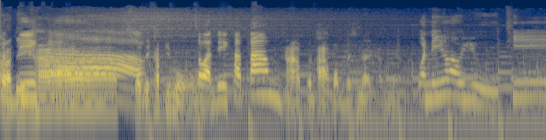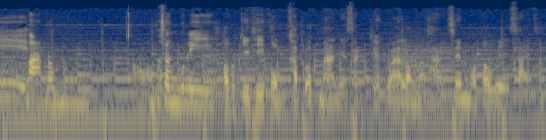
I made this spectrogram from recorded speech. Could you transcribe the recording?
สวัสดีครับ สวัสดีครับพี่หมู สวัสดีค่ะตั้ม ครับวันพาผมไปที่ไหนครับเนี่ย วันนี้เราอยู่ที่บางละมุงอ๋อชนบุรี เพราะเมื่อกี้ที่ผมขับรถมาเนี่ยสังเกตว่าเรามาทางเส้นมอเตอร์เวย์สายที่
